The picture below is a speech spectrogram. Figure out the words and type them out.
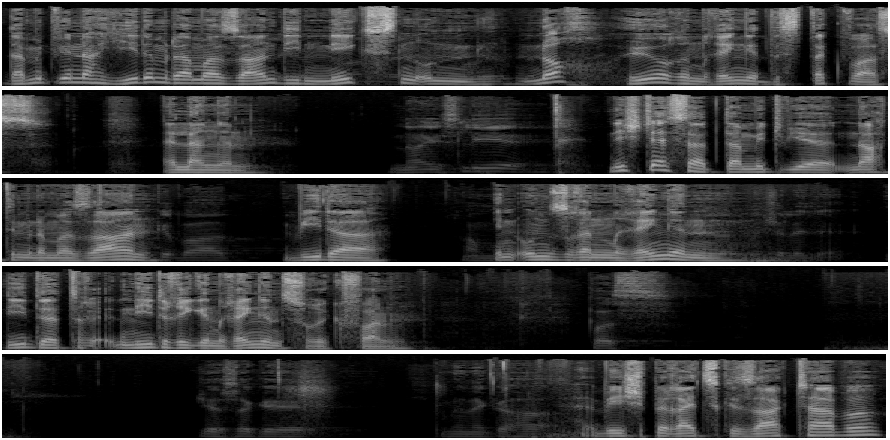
damit wir nach jedem Ramazan die nächsten und noch höheren Ränge des Taqwas erlangen. Nicht deshalb, damit wir nach dem Ramazan wieder in unseren Rängen, niedrigen Rängen zurückfallen. Wie ich bereits gesagt habe,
